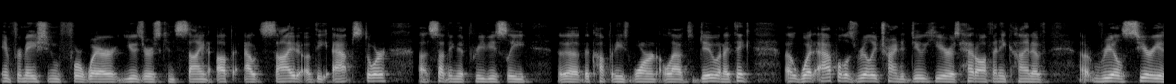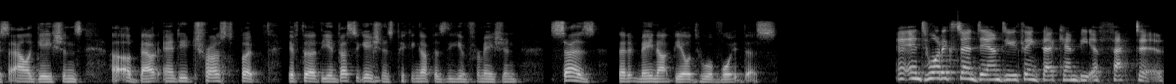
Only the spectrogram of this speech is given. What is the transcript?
information for where users can sign up outside of the App Store, uh, something that previously the, the, companies weren't allowed to do. And I think uh, what Apple is really trying to do here is head off any kind of uh, real serious allegations uh, about antitrust. But if the, the investigation is picking up as the information says, that it may not be able to avoid this. And to what extent, Dan, do you think that can be effective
